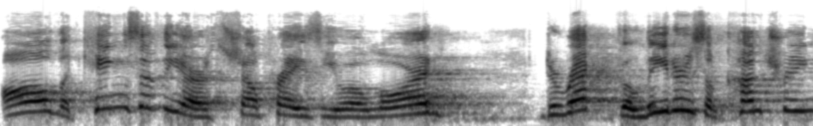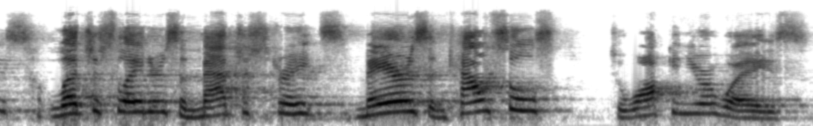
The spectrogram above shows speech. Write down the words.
All the kings of the earth shall praise you, O Lord. Direct the leaders of countries, legislators and magistrates, mayors and councils to walk in your ways.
